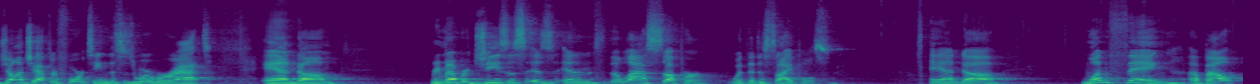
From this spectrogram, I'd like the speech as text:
John chapter 14. This is where we're at, and um, remember, Jesus is in the Last Supper with the disciples, and uh, one thing about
